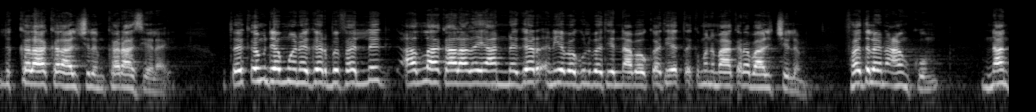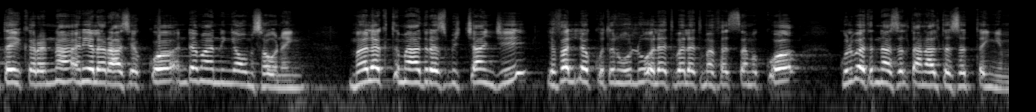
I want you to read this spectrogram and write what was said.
ልከላከል አልችልም ከራሴ ላይ ጥቅም ደግሞ ነገር ብፈልግ አላህ ካላለ ያን ነገር እኔ በጉልበቴና በእውቀቴ ጥቅምን ማቅረብ አልችልም። ፈድለን አንኩም እናንተ ይቅርና እኔ ለራሴ እኮ እንደ ማንኛውም ሰው ነኝ። መለክት ማድረስ ብቻ እንጂ የፈለግኩትን ሁሉ እለት በእለት መፈጸም እኮ ጉልበትና ስልጣን አልተሰጠኝም።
